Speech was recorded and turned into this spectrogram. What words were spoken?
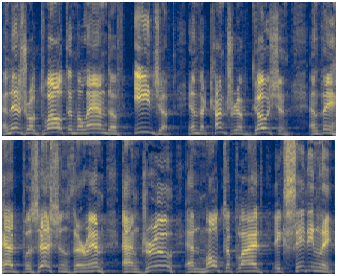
And Israel dwelt in the land of Egypt, in the country of Goshen, and they had possessions therein, and grew and multiplied exceedingly.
